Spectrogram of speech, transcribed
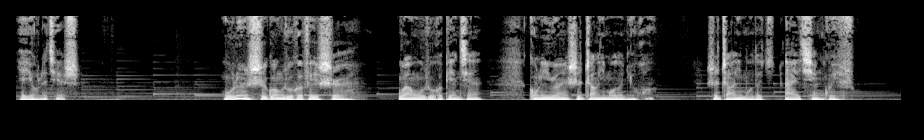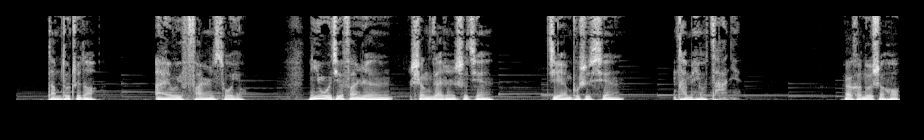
也有了解释。无论时光如何飞逝，万物如何变迁，巩俐永远是张艺谋的女皇，是张艺谋的爱情归属。他们都知道，爱为凡人所有。你我皆凡人，生在人世间，既然不是仙，那没有杂念。而很多时候，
